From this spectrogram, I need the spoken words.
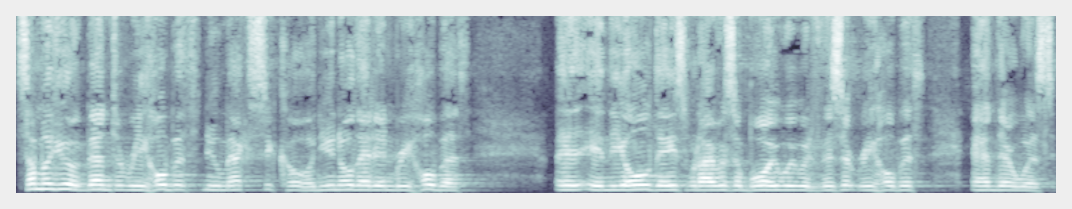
Some of you have been to Rehoboth, New Mexico, and you know that in Rehoboth, in the old days when I was a boy, we would visit Rehoboth, and there was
